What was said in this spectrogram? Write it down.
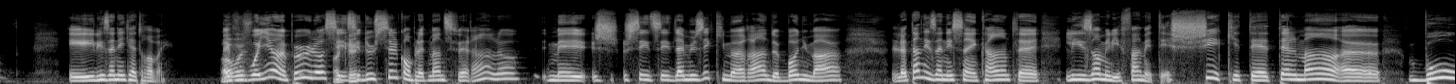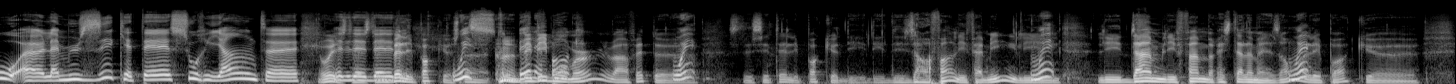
et les années 80. Ben, Ah vous ouais? voyez un peu, là, c'est deux styles complètement différents, là. Mais c'est de la musique qui me rend de bonne humeur. Le temps des années 50, le- les hommes et les femmes étaient chics, étaient tellement euh, beaux. euh, la musique était souriante. euh, Oui, c'était une belle époque. Oui, un belle baby époque. boomer, en fait. Oui. C'était- l'époque des, des- des enfants, les familles. Les, Oui. les dames, les femmes restaient à la maison Oui. à l'époque. euh,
